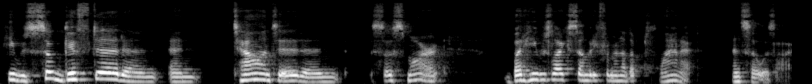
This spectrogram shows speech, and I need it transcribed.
he was so gifted and and talented and so smart, but he was like somebody from another planet, and so was I.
